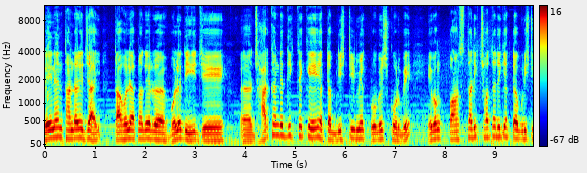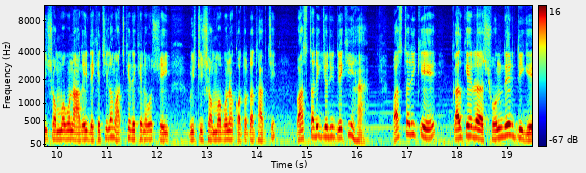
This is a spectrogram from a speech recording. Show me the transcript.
রেন অ্যান্ড থান্ডারে যাই, তাহলে আপনাদের বলে দিই যে ঝাড়খণ্ডের দিক থেকে একটা বৃষ্টির মেঘ প্রবেশ করবে এবং পাঁচ তারিখ, ছ তারিখে একটা বৃষ্টির সম্ভাবনা আগেই দেখেছিলাম, আজকে দেখে নেব সেই বৃষ্টির সম্ভাবনা কতটা থাকছে। পাঁচ তারিখ যদি দেখি হ্যাঁ পাঁচ তারিখে কালকের সন্ধ্যের দিকে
